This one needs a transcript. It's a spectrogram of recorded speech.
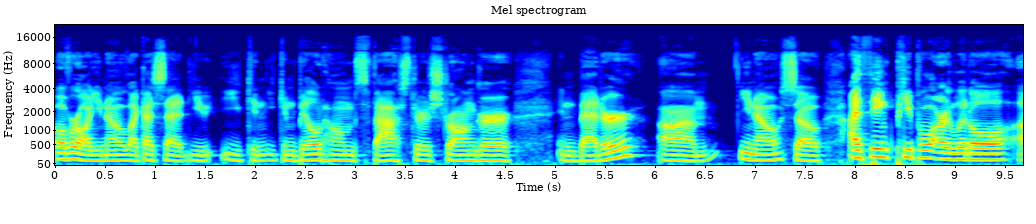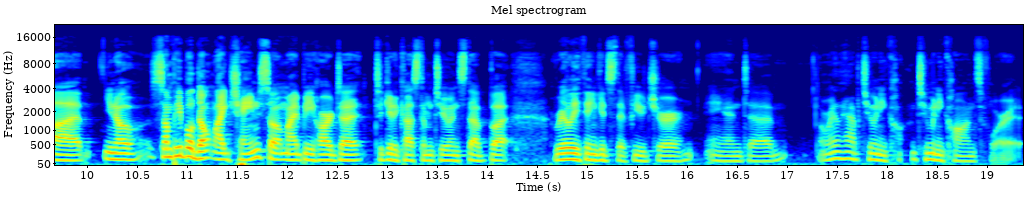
overall, you know, like I said, you you can you can build homes faster, stronger, and better. Um, you know so i think people are little uh, you know some people don't like change so it might be hard to, to get accustomed to and stuff but really think it's the future and uh, don't really have too many too many cons for it.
